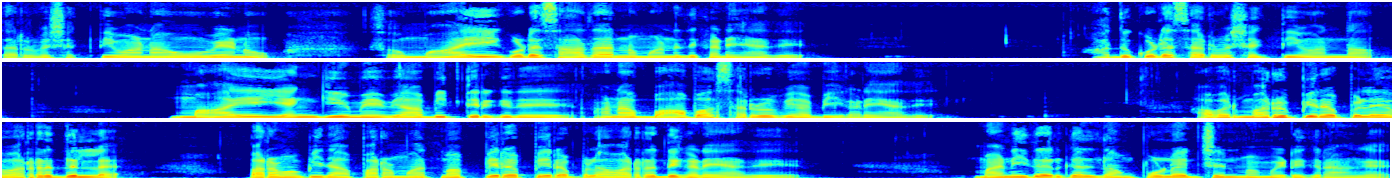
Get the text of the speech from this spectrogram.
சர்வசக்திவானாகவும் வேணும். ஸோ மாயை கூட சாதாரணமானது கிடையாது. அது கூட சர்வசக்திவான் தான். மாயை எங்கேயுமே வியாபித்திருக்குது. ஆனால் பாபா சர்வவியாபி கிடையாது. அவர் மறுபிறப்பிலே வர்றதில்லை. பரமபிதா பரமாத்மா பிறப்பிறப்பில் வர்றது கிடையாது. மனிதர்கள் தான் புனர்ஜென்மம் எடுக்கிறாங்க.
